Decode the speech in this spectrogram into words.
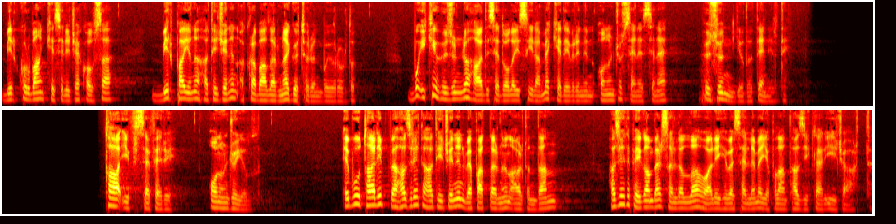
Bir kurban kesilecek olsa, bir payını Hatice'nin akrabalarına götürün buyururdu. Bu iki hüzünlü hadise dolayısıyla Mekke devrinin 10. senesine hüzün yılı denildi. Taif Seferi 10. yıl Ebu Talip ve Hazreti Hatice'nin vefatlarının ardından Hazreti Peygamber sallallahu aleyhi ve selleme yapılan tazikler iyice arttı.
